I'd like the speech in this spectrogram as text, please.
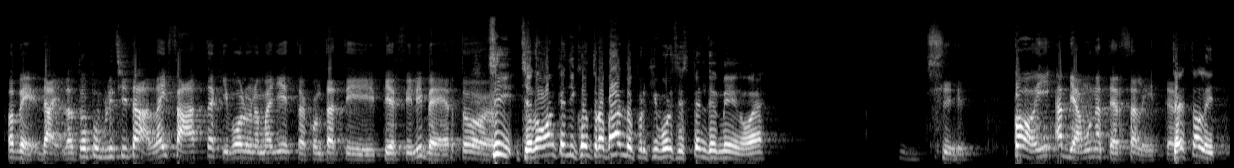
Vabbè, dai, la tua pubblicità l'hai fatta, chi vuole una maglietta contatti Pier Filiberto. Sì, ce l'ho anche di contrabbando per chi volesse spendere meno, eh. Sì. Poi abbiamo una terza lettera. Testa lì.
